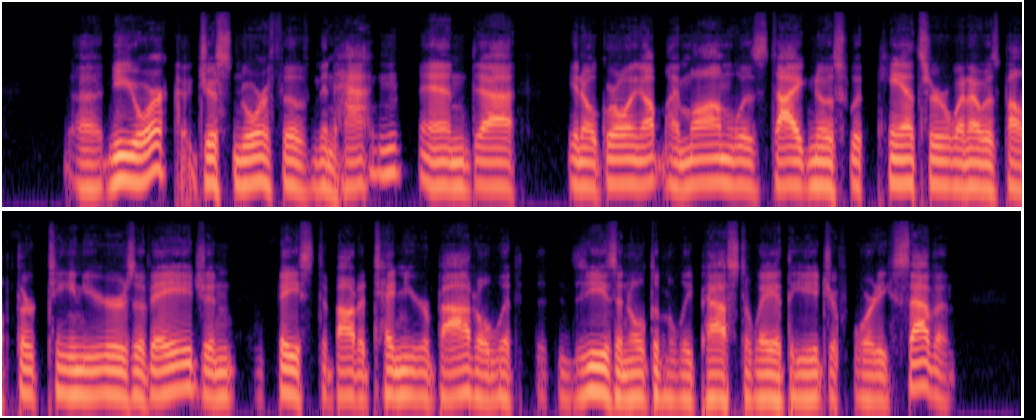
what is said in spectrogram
uh, New York, just north of Manhattan, and uh, you know, growing up, my mom was diagnosed with cancer when I was about 13 years of age and faced about a 10 year battle with the disease and ultimately passed away at the age of 47.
